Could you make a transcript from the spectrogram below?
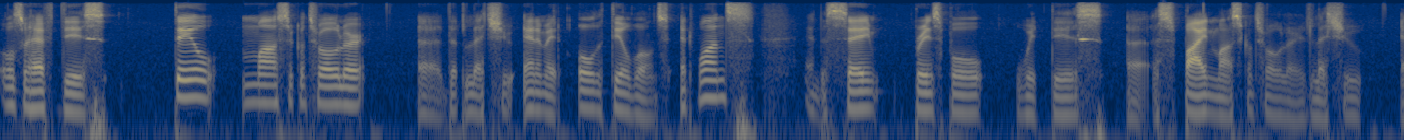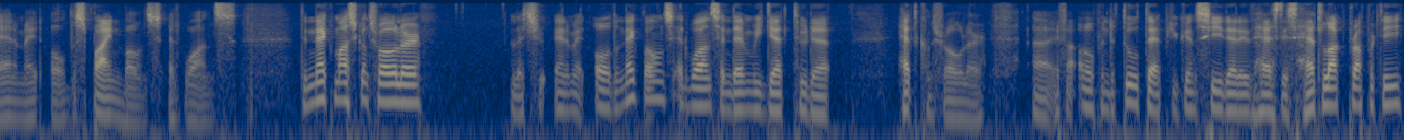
Also have this tail master controller uh, that lets you animate all the tailbones at once. And the same principle with this uh, spine master controller it lets you animate all the spine bones at once. The neck master controller lets you animate all the neck bones at once and then we get to the head controller. Uh, if I open the tool tab you can see that it has this headlock property.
